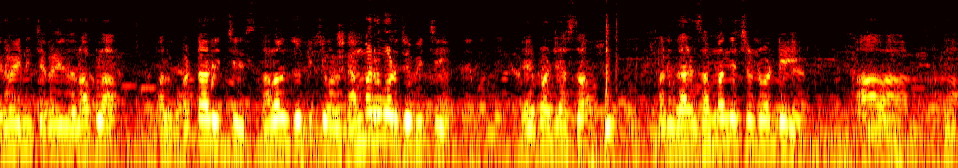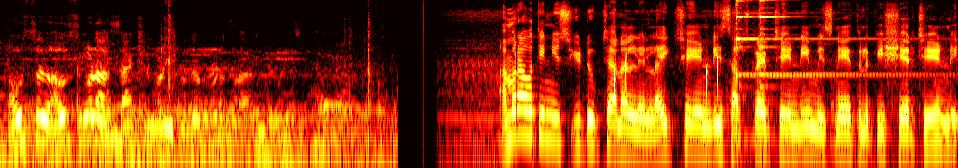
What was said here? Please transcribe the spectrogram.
ఇరవై నుంచి ఇరవై ఐదు లోపల వాళ్ళకి పట్టాలు ఇచ్చి స్థలం చూపించి వాళ్ళ నెంబర్ కూడా చూపించి ఏర్పాటు చేస్తాం. మరి దానికి సంబంధించినటువంటి హౌస్ హౌస్ కూడా శాంక్షన్ కూడా ఇప్పుడు జరుగుతుంది కూడా అమరావతి న్యూస్ యూట్యూబ్ ఛానల్ని లైక్ చేయండి సబ్స్క్రైబ్ చేయండి మీ స్నేహితులకి షేర్ చేయండి.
